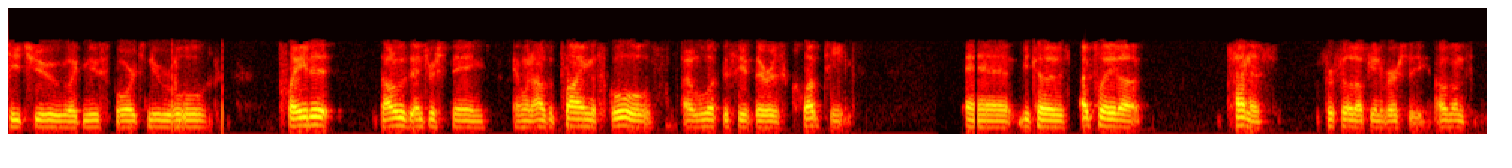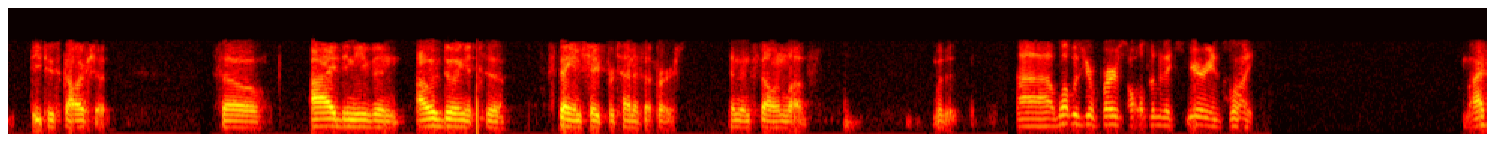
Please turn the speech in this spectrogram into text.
teach you like new sports, new rules. Played it, thought it was interesting, and when I was applying to schools, I looked to see if there was club teams. And because I played uh, tennis for Philadelphia University, I was on D2 scholarship. So I didn't even I was doing it to stay in shape for tennis at first, and then fell in love with it. Uh, what was your first ultimate experience like? My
